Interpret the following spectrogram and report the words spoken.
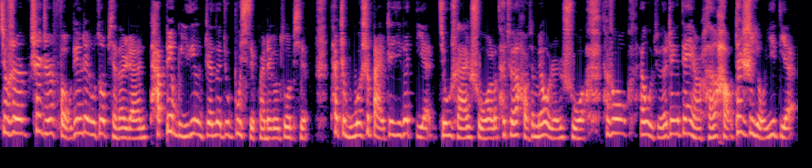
就是甚至否定这个作品的人，他并不一定真的就不喜欢这个作品，他只不过是把这一个点揪出来说了。他觉得好像没有人说，他说：“哎，我觉得这个电影很好，但是有一点，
